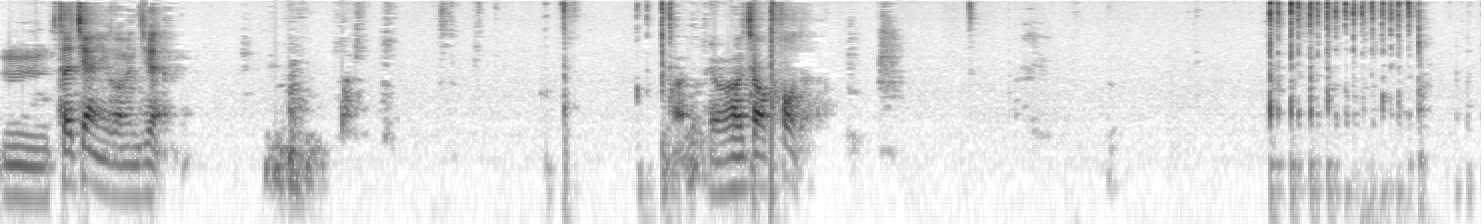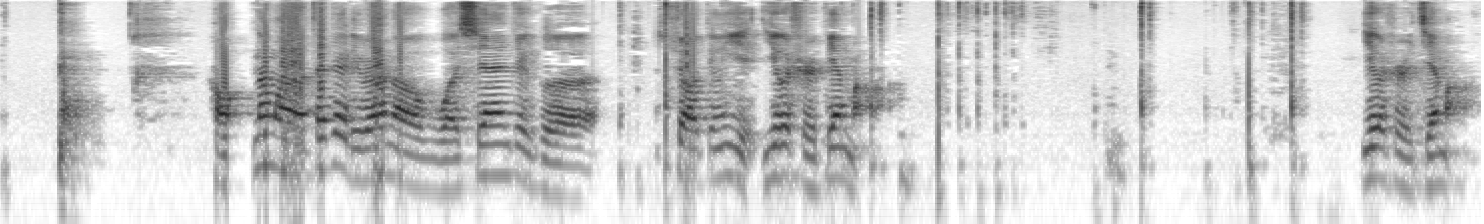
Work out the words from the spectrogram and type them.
嗯，再建一个文件。啊，比如说叫 code，好，那么在这里边呢，我先这个需要定义，一个是编码，一个是解码。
